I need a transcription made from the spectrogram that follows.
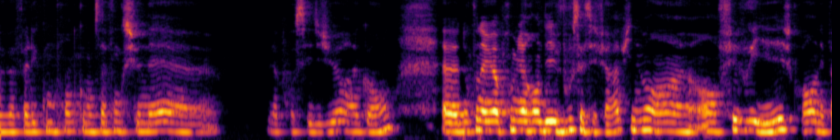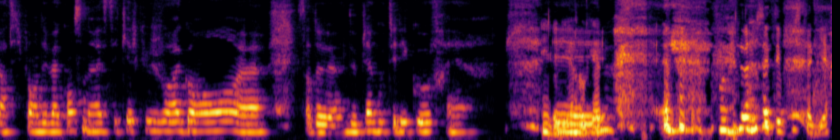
il va falloir comprendre comment ça fonctionnait la procédure à Gand. Euh, donc on a eu un premier rendez-vous, ça s'est fait rapidement, hein, en février, je crois. On est parti pendant des vacances, on est resté quelques jours à Gand, euh, histoire de, de, bien goûter les gaufres et Et locale. C'était plus la bière.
